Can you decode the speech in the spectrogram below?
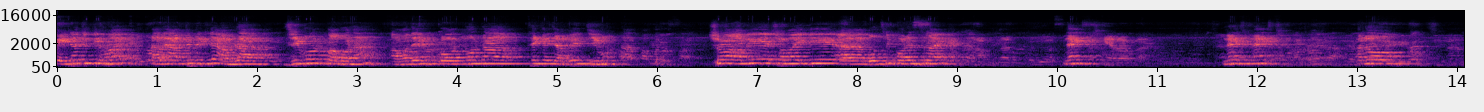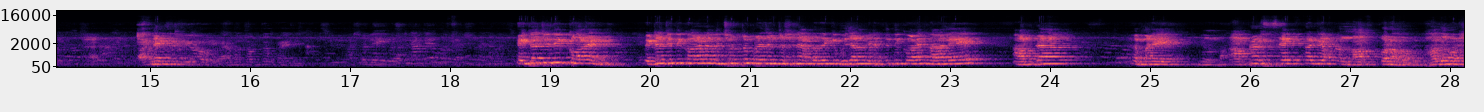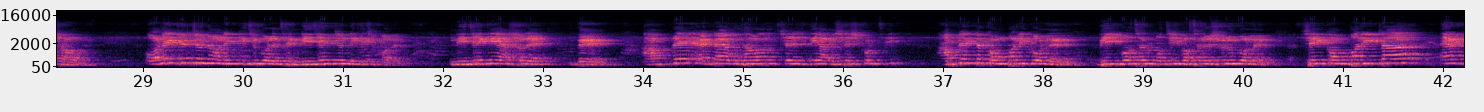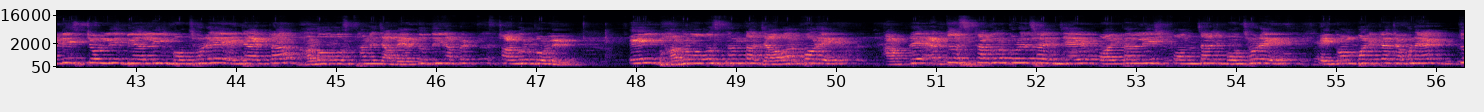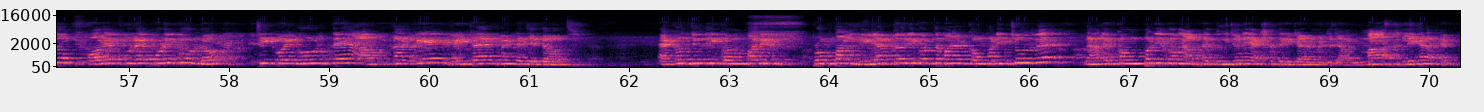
এটা যদি হয়, তাহলে আলটিমেটলি আমরা জীবন পাবো না। আমাদের কর্মটা থেকে যাবে জীবনটা পাবো সো আমি সবাইকে বলছি পরের slide next next next hello এটা যদি করেন এটা যদি করেন আমি ছোট্ট প্রেজেন্টেশনে আপনাদেরকে বুঝালাম। এটা যদি করেন তাহলে আপনার মানে আপনার সেলফটাকে আপনার লাভ করা হবে ভালোবাসা হবে। অনেকের জন্য অনেক কিছু করেছেন নিজের জন্য কিছু করেন। নিজেকে আসলে দেন। আপনি একটা উদাহরণ শেষ দিয়ে আমি শেষ করছি। আপনি একটা কোম্পানি করলেন বিশ বছর পঁচিশ বছরে শুরু করলেন। সেই কোম্পানিটা অ্যাটলিস্ট চল্লিশ, বিয়াল্লিশ বছরে এটা একটা ভালো অবস্থানে যাবে। এতদিন আপনি স্ট্রাগল করলেন। এই ভালো অবস্থানটা যাওয়ার পরে আপনি এত স্ট্রাগল করেছেন যে পঁয়তাল্লিশ, পঞ্চাশ বছরে এই কোম্পানিটা যখন একদম ফলে ফুলে পরিপূর্ণ, ঠিক ওই মুহূর্তে আপনাকে রিটায়ারমেন্টে যেতে হচ্ছে। এখন যদি কোম্পানির প্রপার লিডার তৈরি করতে পারেন, কোম্পানি চলবে, নাহলে কোম্পানি এবং আপনি দুইজনে একসাথে রিটায়ারমেন্টে যাবেন। মাস্ট, লিখে রাখেন।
